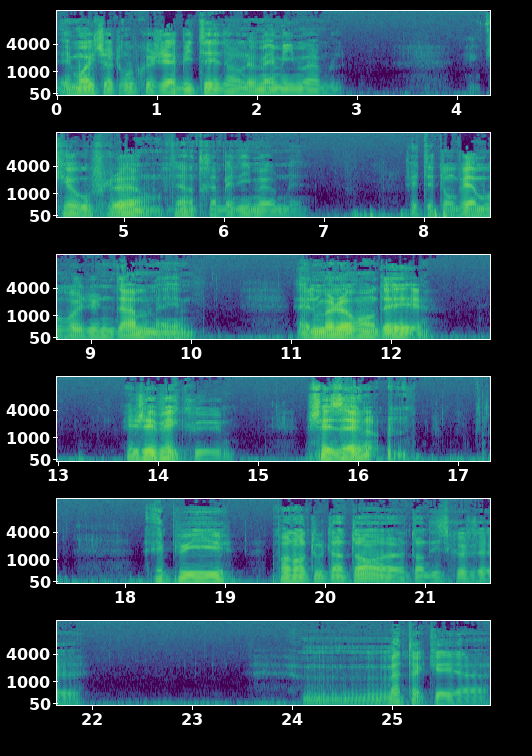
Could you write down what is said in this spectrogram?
Et moi, il se trouve que j'ai habité dans le même immeuble quai aux Fleurs. C'était un très bel immeuble. J'étais tombé amoureux d'une dame et elle me le rendait. Et j'ai vécu chez elle. Et puis, pendant tout un temps, euh, tandis que je m'attaquais à,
